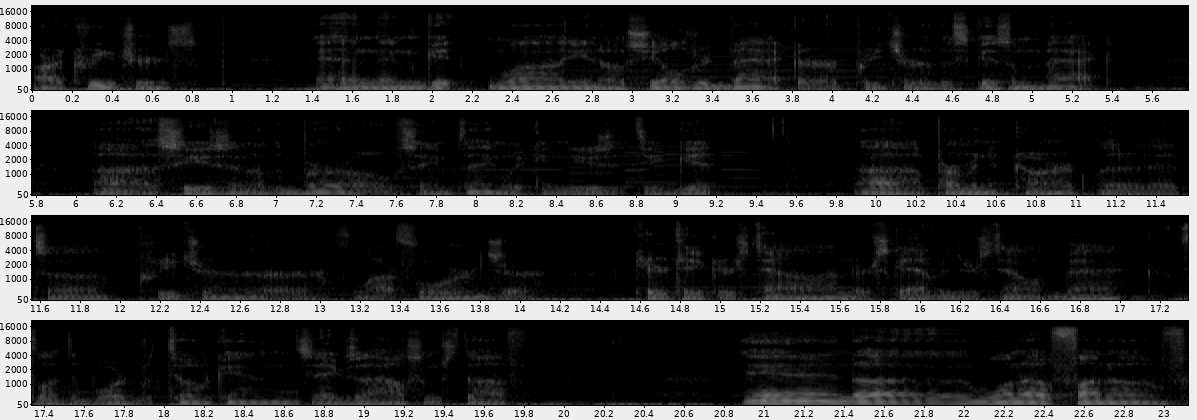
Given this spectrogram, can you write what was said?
our creatures and then get, well, you know, Sheoldred back or Preacher of the Schism back. Uh, Season of the Burrow, same thing. We can use it to get a permanent card, whether that's a Preacher or our Forge or Caretaker's Talent or Scavenger's Talent back. Flood the board with tokens, exile some stuff. And uh, one of fun of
